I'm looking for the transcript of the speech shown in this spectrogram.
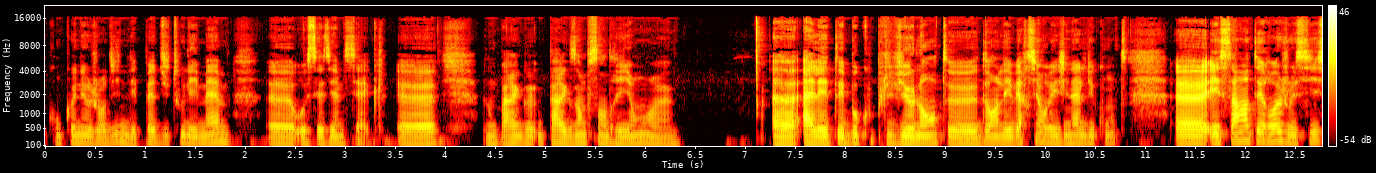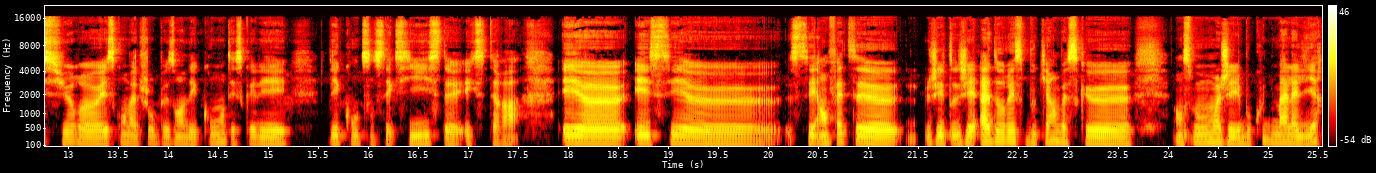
qu'on connaît aujourd'hui n'est pas du tout les mêmes au XVIe siècle. donc par, par, exemple, Cendrillon, euh, elle était beaucoup plus violente euh, dans les versions originales du conte. Euh, et ça interroge aussi sur est-ce qu'on a toujours besoin des contes, est-ce que les, contes sont sexistes, etc. Et, c'est en fait, j'ai adoré ce bouquin parce que en ce moment, moi, j'ai beaucoup de mal à lire.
